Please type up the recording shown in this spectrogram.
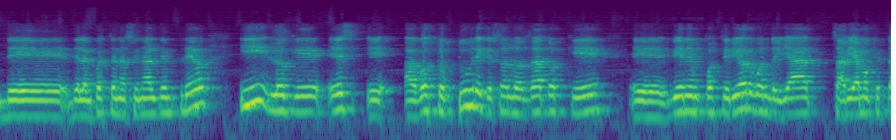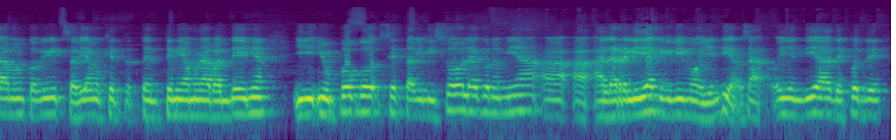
de, la encuesta nacional de empleo y lo que es eh, agosto-octubre, que son los datos que eh, vienen posterior cuando ya sabíamos que estábamos en COVID, sabíamos que teníamos una pandemia y, un poco se estabilizó la economía a, la realidad que vivimos hoy en día. O sea, hoy en día, después de,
